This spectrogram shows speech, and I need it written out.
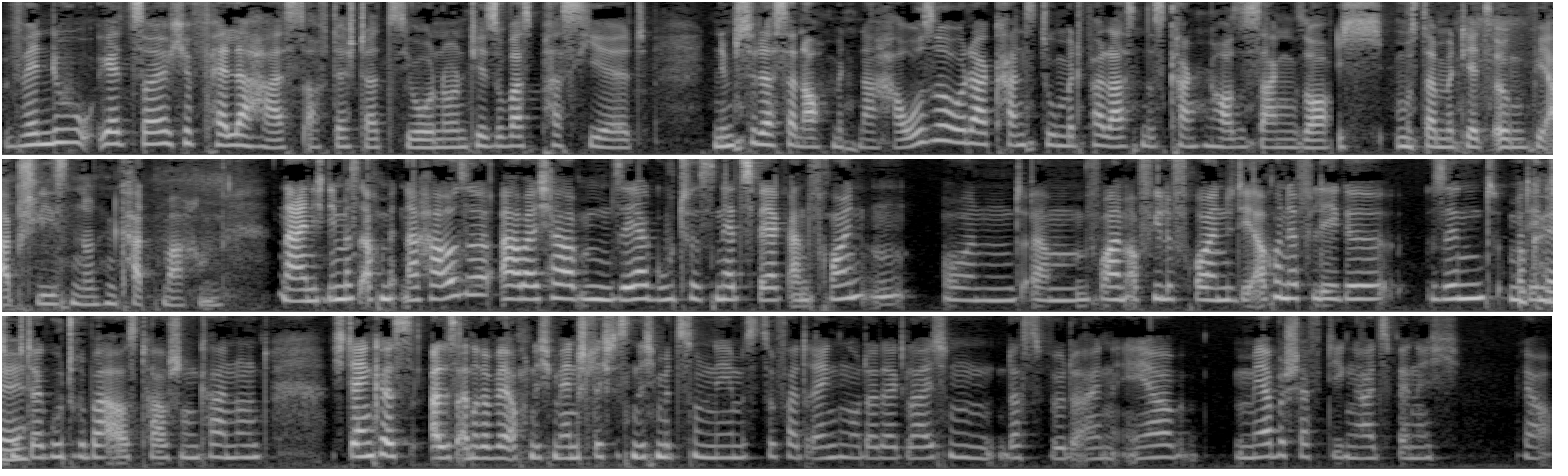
Wenn du jetzt solche Fälle hast auf der Station und dir sowas passiert, nimmst du das dann auch mit nach Hause oder kannst du mit Verlassen des Krankenhauses sagen, so, ich muss damit jetzt irgendwie abschließen und einen Cut machen? Nein, ich nehme es auch mit nach Hause, aber ich habe ein sehr gutes Netzwerk an Freunden und ähm, vor allem auch viele Freunde, die auch in der Pflege sind, mit denen ich Okay. mich da gut drüber austauschen kann. Und ich denke, es, alles andere wäre auch nicht menschlich, das nicht mitzunehmen, es zu verdrängen oder dergleichen. Das würde einen eher mehr beschäftigen, als wenn ich ja,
